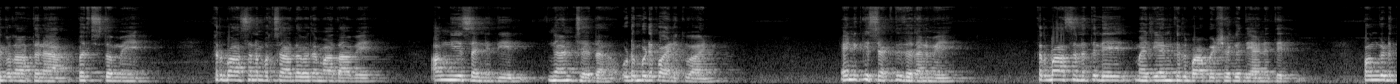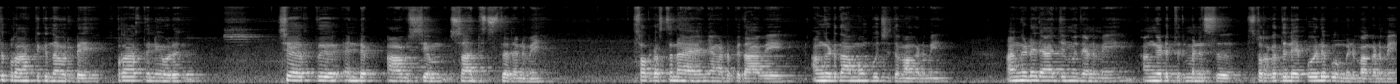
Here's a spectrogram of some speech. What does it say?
പ്രാർത്ഥന പരിശുദ്ധമേ കൃപാസനം പ്രസാദപര മാതാവേ അങ്ങേ സന്നിധിയിൽ ഞാൻ ചെയ്ത ഉടമ്പടി പാലിക്കുവാൻ എനിക്ക് ശക്തി തരണമേ. കൃപാസനത്തിലെ മരിയാൻ കൃപാഭിഷേക ധ്യാനത്തിൽ പങ്കെടുത്ത് പ്രാർത്ഥിക്കുന്നവരുടെ പ്രാർത്ഥനയോട് ചേർത്ത് എന്റെ ആവശ്യം സാധിച്ചു തരണമേ. സ്വർഗസ്ഥനായ ഞങ്ങളുടെ പിതാവേ അങ്ങയുടെ നാമം പൂജിതമാകണമേ. അങ്ങയുടെ രാജ്യം വരണമേ. അങ്ങയുടെ തിരുമനസ് സ്വർഗത്തിലെ പോലെ ഭൂമിയിലുമാകണമേ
